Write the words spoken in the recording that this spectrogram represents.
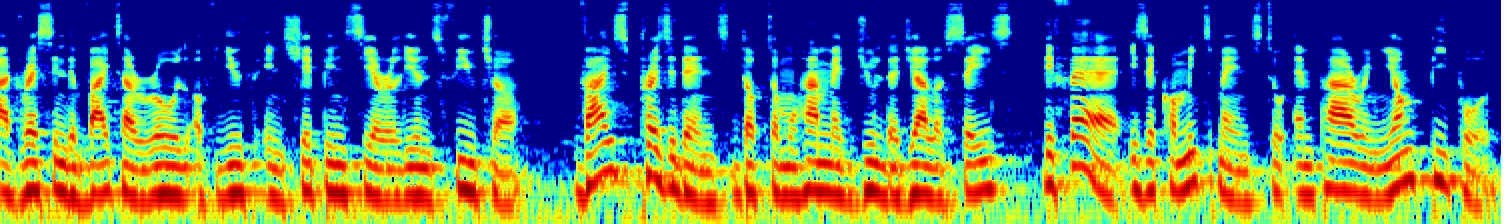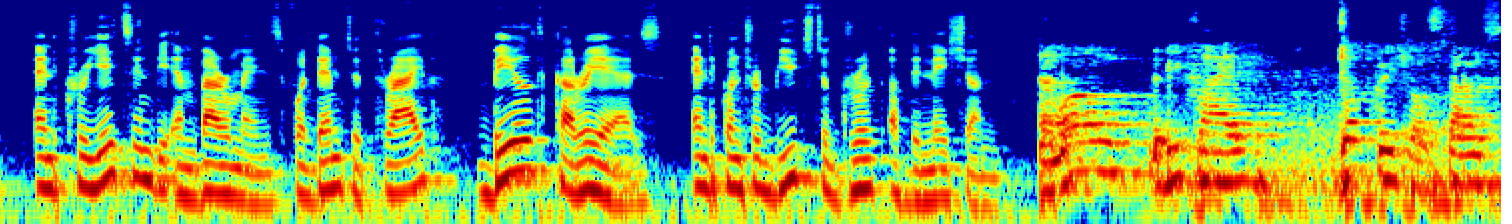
Addressing the vital role of youth in shaping Sierra Leone's future, Vice President Dr. Mohamed Juldeh Jalloh says the fair is a commitment to empowering young people and creating the environments for them to thrive, build careers, and contribute to growth of the nation. Among the big five, job creation stands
